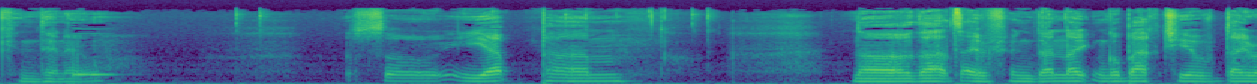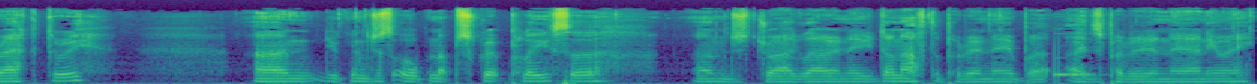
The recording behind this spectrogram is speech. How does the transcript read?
continue so yep um now that's everything done. Now you can go back to your directory and you can just open up script placer and just drag that in there. You don't have to put it in there, but I just put it in there anyway,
